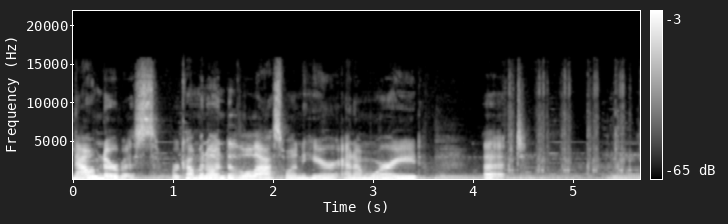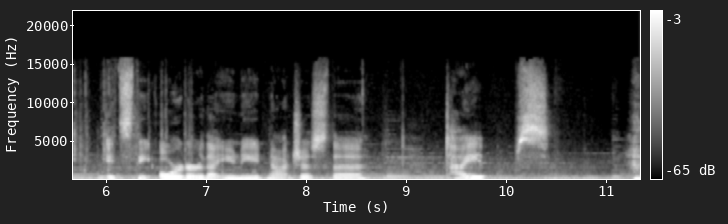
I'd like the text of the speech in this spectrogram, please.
Now I'm nervous. We're coming on to the last one here, and I'm worried that it's the order that you need, not just the types.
